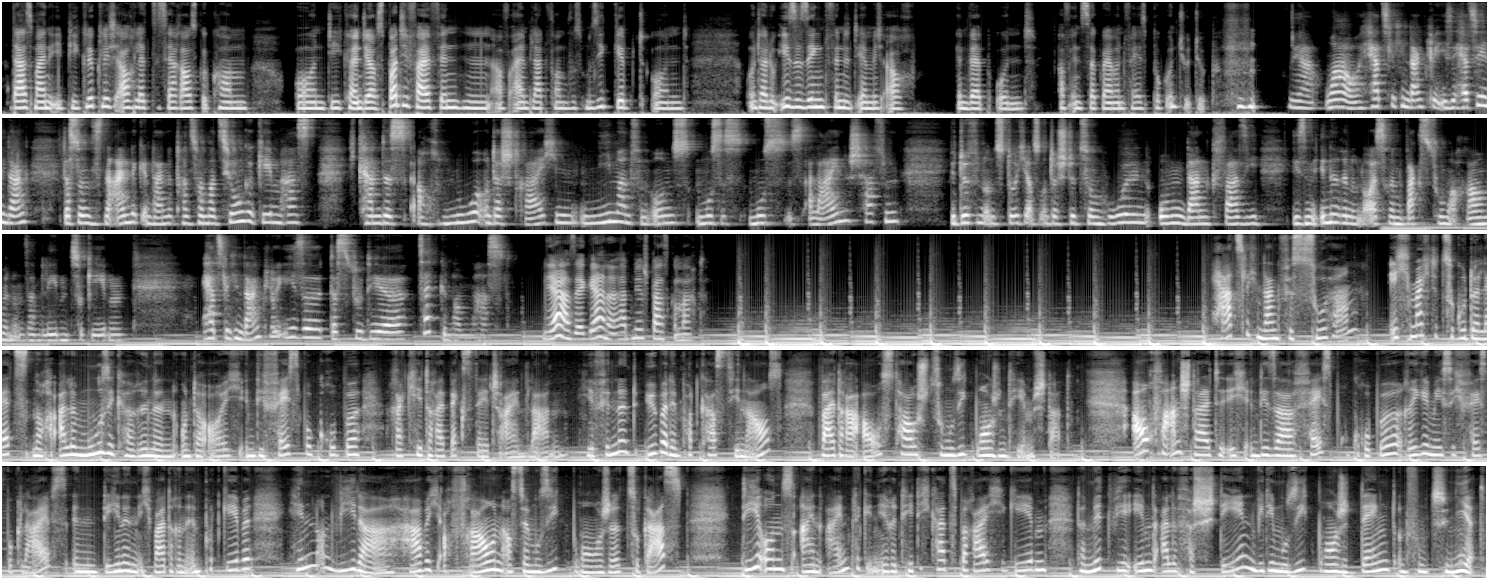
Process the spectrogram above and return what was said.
Da ist meine EP Glücklich auch letztes Jahr rausgekommen. Und die könnt ihr auf Spotify finden, auf allen Plattformen, wo es Musik gibt. Und unter Luise singt findet ihr mich auch im Web und auf Instagram und Facebook und YouTube. Ja, wow. Herzlichen Dank, Luise. Herzlichen Dank, dass du uns einen Einblick in deine Transformation gegeben hast. Ich kann das auch nur unterstreichen. Niemand von uns muss es, muss es alleine schaffen. Wir dürfen uns durchaus Unterstützung holen, um dann quasi diesem inneren und äußeren Wachstum auch Raum in unserem Leben zu geben. Herzlichen Dank, Luise, dass du dir Zeit genommen hast. Ja, sehr gerne. Hat mir Spaß gemacht. Herzlichen Dank fürs Zuhören. Ich möchte zu guter Letzt noch alle Musikerinnen unter euch in die Facebook-Gruppe Raketerei Backstage einladen. Hier findet über den Podcast hinaus weiterer Austausch zu Musikbranchenthemen statt. Auch veranstalte ich in dieser Facebook-Gruppe regelmäßig Facebook Lives, in denen ich weiteren Input gebe. Hin und wieder habe ich auch Frauen aus der Musikbranche zu Gast, die uns einen Einblick in ihre Tätigkeitsbereiche geben, damit wir eben alle verstehen, wie die Musikbranche denkt und funktioniert.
